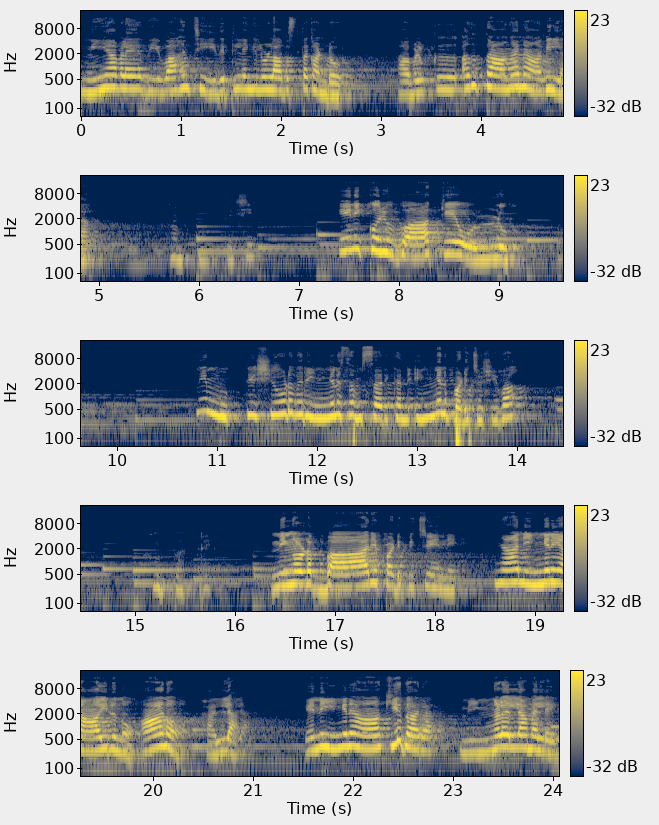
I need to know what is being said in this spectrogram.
നീ അവളെ വിവാഹം ചെയ്തിട്ടില്ലെങ്കിലുള്ള അവസ്ഥ കണ്ടോ? അവൾക്ക് അത് താങ്ങാനാവില്ല. എനിക്കൊരു വാക്കേ ഉള്ളൂ. നീ മുത്തശ്ശിയോട് വരെ ഇങ്ങനെ സംസാരിക്കാൻ എങ്ങനെ പഠിച്ചു ശിവ? നിങ്ങളുടെ ഭാര്യ പഠിപ്പിച്ചു എന്നെ ഞാൻ ഇങ്ങനെ ആയിരുന്നോ? ആണോ? അല്ല. എന്നെ ഇങ്ങനെ ആക്കിയതാരാ? നിങ്ങളെല്ലാമല്ലേ?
